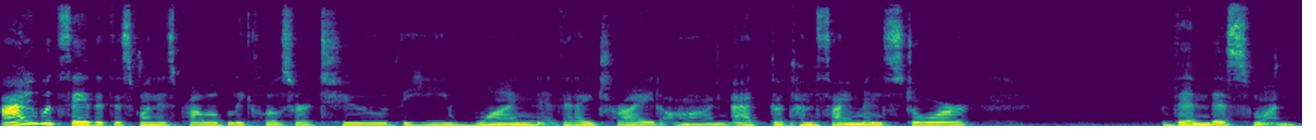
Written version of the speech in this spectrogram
I would say that this one is probably closer to the one that I tried on at the consignment store than this one.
